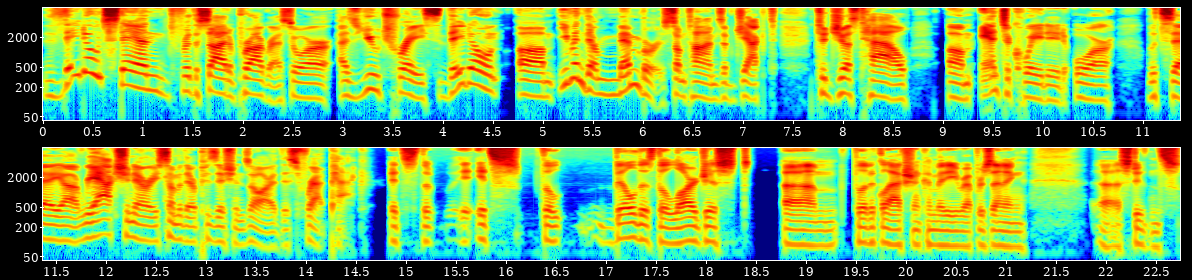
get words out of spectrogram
they don't stand for the side of progress, or as you trace, they don't. Um, even their members sometimes object to just how um, antiquated or let's say uh, reactionary some of their positions are. This frat pack. It's the it's the Build is the largest um, political action committee representing uh, students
